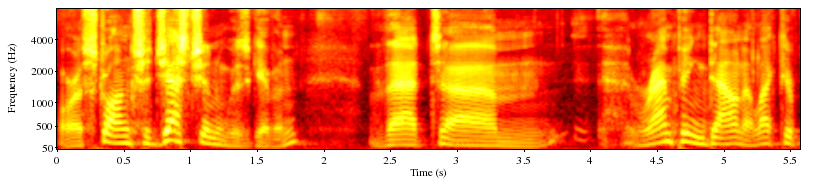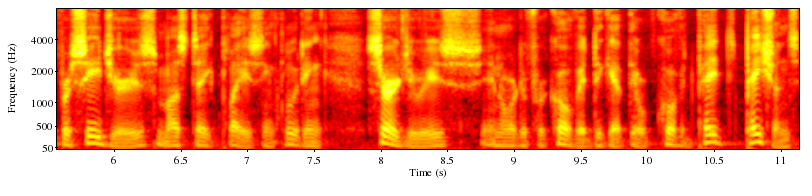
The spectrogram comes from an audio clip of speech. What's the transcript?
or a strong suggestion was given that um, ramping down elective procedures must take place, including surgeries, in order for COVID to get the COVID pa- patients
